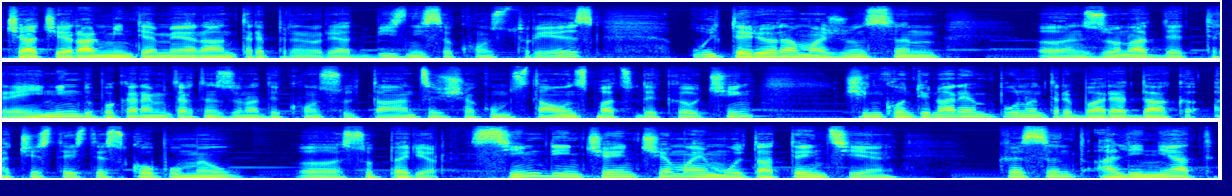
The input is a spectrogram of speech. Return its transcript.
ceea ce era în mintea mea era antreprenoriat, business să construiesc. Ulterior am ajuns în, uh, în zona de training, după care am intrat în zona de consultanță și acum stau în spațiu de coaching și în continuare îmi pun întrebarea dacă acesta este scopul meu uh, superior. Simt din ce în ce mai mult atenție că sunt aliniat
